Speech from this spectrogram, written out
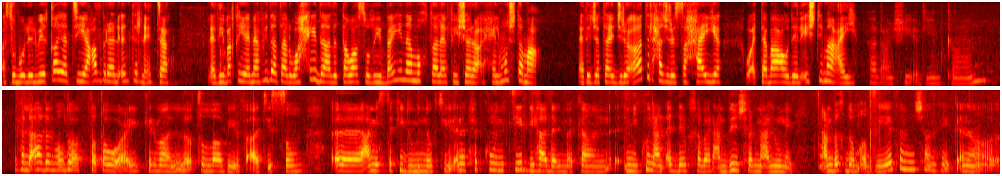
وسبل الوقاية عبر الإنترنت الذي بقي النافذة الوحيدة للتواصل بين مختلف شرائح المجتمع. نتيجة إجراءات الحجر الصحي والتباعد الاجتماعي. هذا عن شيء قديم كان. هلا هذا الموضوع تطوعي كرمال طلابي رفقاتي الصم آه عم يستفيدوا منه كثير أنا بحب كون كثير بهذا المكان إني يكون عم قدم خبر عم بنشر معلومة عم بخدم قضية. فمنشان هيك أنا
